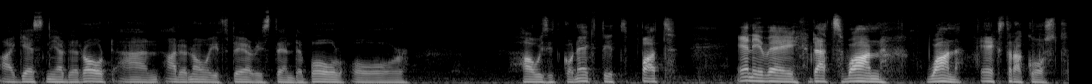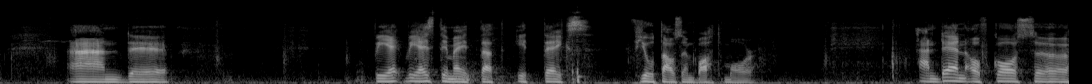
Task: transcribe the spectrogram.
I guess near the road and I don't know if there is then the pole or how is it connected but anyway that's one one extra cost. And uh, we, we estimate that it takes a few thousand baht more and then of course uh,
